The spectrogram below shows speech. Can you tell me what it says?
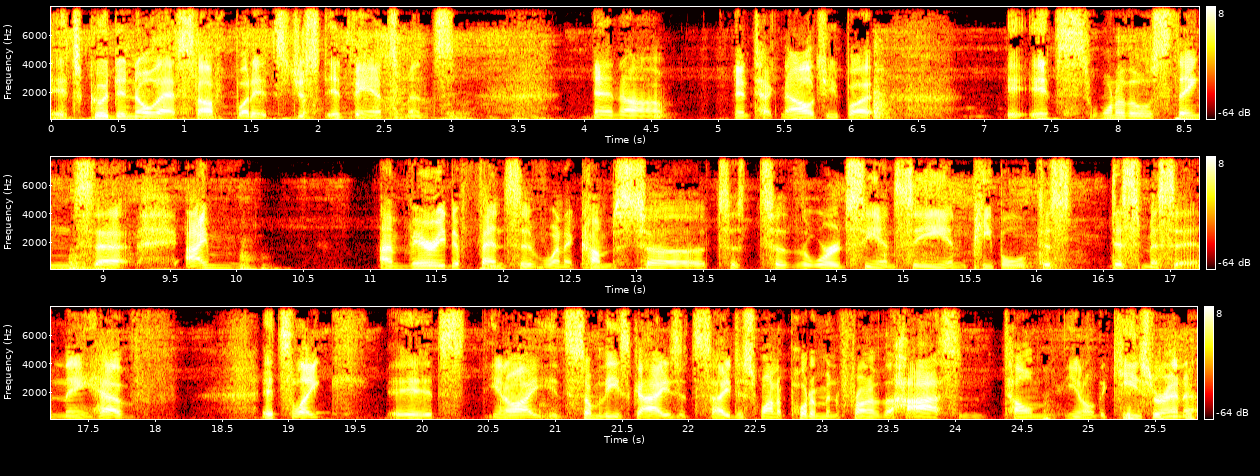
It's good to know that stuff, but it's just advancements and uh, and technology. But it, it's one of those things that I'm I'm very defensive when it comes to, to, to the word CNC and people just dismiss it and they have it's like it's you know I it's some of these guys it's I just want to put them in front of the Haas and tell them you know the keys are in it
